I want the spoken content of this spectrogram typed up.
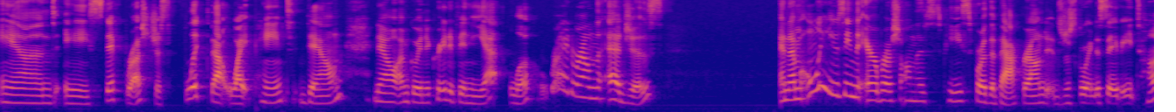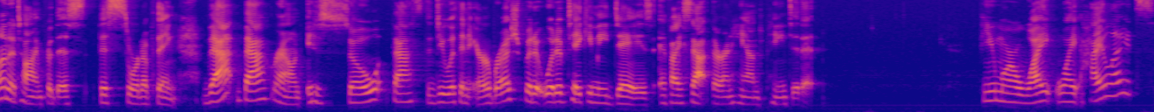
and a stiff brush, just flick that white paint down. Now I'm going to create a vignette look right around the edges. And I'm only using the airbrush on this piece for the background. It's just going to save a ton of time for this, this sort of thing. That background is so fast to do with an airbrush, but it would have taken me days if I sat there and hand painted it. A few more white, white highlights.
